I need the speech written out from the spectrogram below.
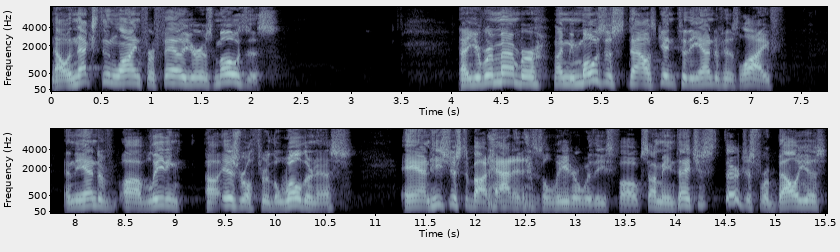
Now, the next in line for failure is Moses. Now, you remember, I mean, Moses now is getting to the end of his life and the end of uh, leading uh, Israel through the wilderness. And he's just about had it as a leader with these folks. I mean, they just they're just rebellious,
